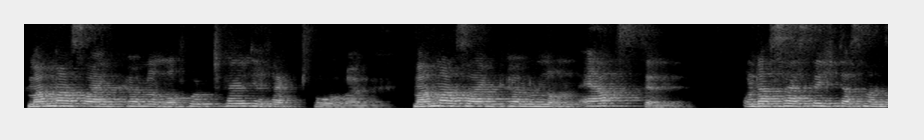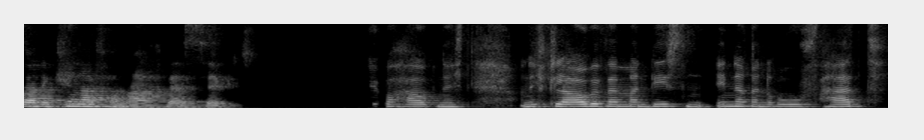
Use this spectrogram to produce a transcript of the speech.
Mama sein können und Hoteldirektorin, Mama sein können und Ärztin. Und das heißt nicht, dass man seine Kinder vernachlässigt. Überhaupt nicht. Und ich glaube, wenn man diesen inneren Ruf hat,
